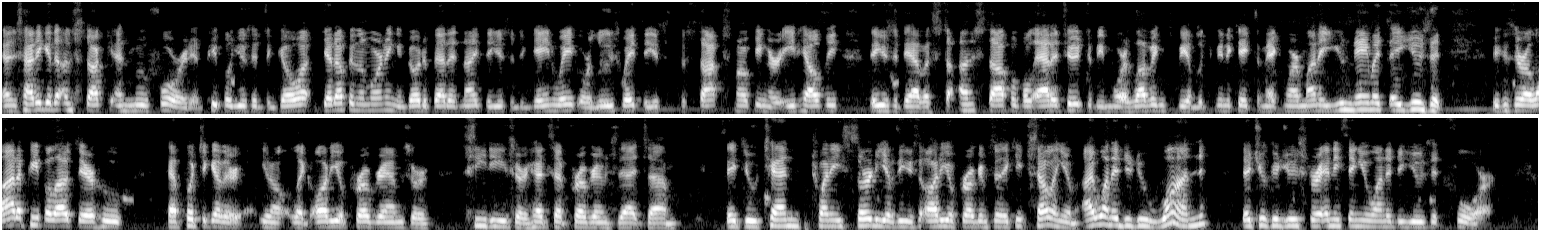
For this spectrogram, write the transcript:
and it's how to get unstuck and move forward. And people use it to go up, get up in the morning and go to bed at night. They use it to gain weight or lose weight. They use it to stop smoking or eat healthy. They use it to have a st- unstoppable attitude, to be more loving, to be able to communicate, to make more money. You name it, they use it, because there are a lot of people out there who have put together, you know, like audio programs or CDs or headset programs that um, they do 10, 20, 30 of these audio programs and they keep selling them. I wanted to do one that you could use for anything you wanted to use it for.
